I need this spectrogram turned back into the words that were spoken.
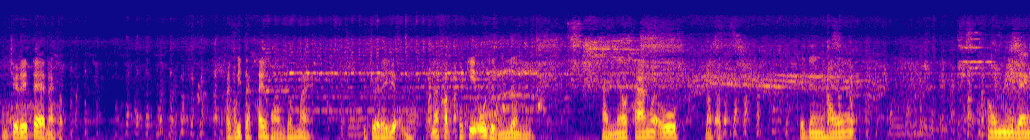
มันจะได้แต่นะครับ ใครมีแต่ไข่หอมสมัยจะช่วยได้เยอะนะนะครับตะกี้อู้ถึงเรื่องหันแนวทางว่าโอ้นะครับก็ยังเขาเขามีแรง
